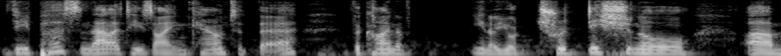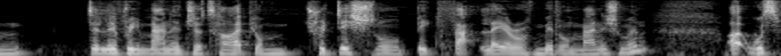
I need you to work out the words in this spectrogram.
the personalities I encountered there, the kind of you know your traditional um, delivery manager type, your traditional big fat layer of middle management, uh, was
